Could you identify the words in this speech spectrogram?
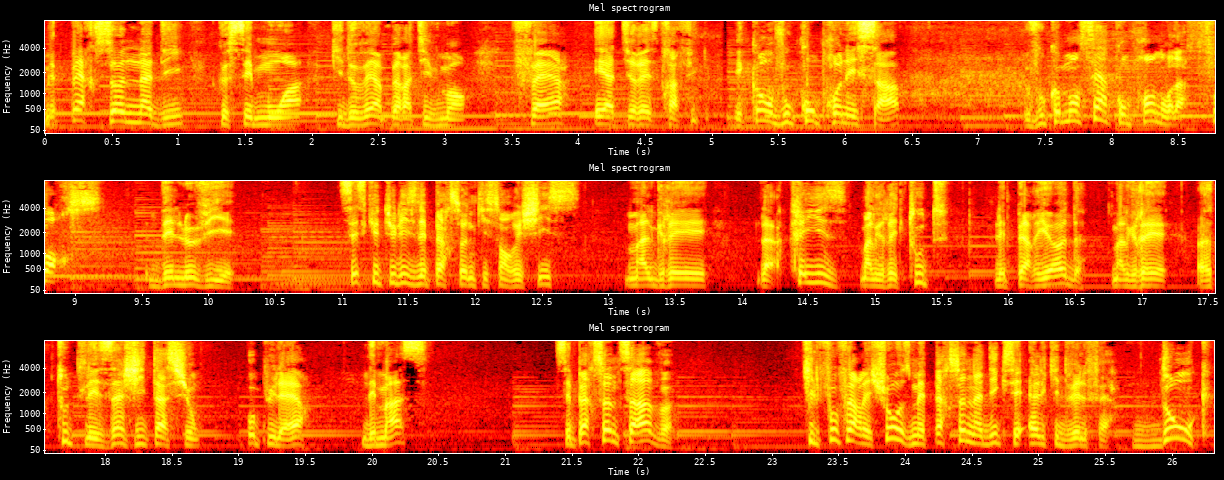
mais personne n'a dit que c'est moi qui devais impérativement faire et attirer ce trafic. Et quand vous comprenez ça, vous commencez à comprendre la force des leviers. C'est ce qu'utilisent les personnes qui s'enrichissent malgré la crise, malgré toutes les périodes, malgré euh, toutes les agitations populaires, des masses, ces personnes savent qu'il faut faire les choses, mais personne n'a dit que c'est elles qui devaient le faire. Donc,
